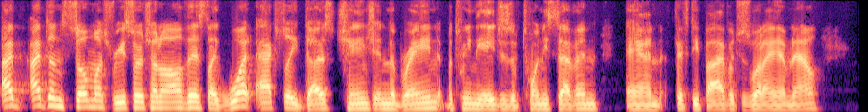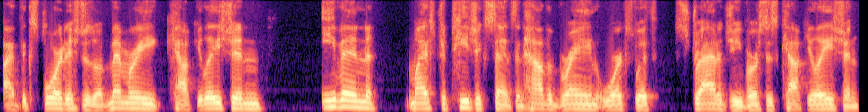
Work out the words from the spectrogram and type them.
I've I've done so much research on all of this. Like, what actually does change in the brain between the ages of 27 and 55, which is what I am now? I've explored issues of memory, calculation, even my strategic sense and how the brain works with strategy versus calculation.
